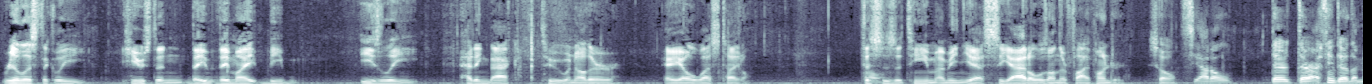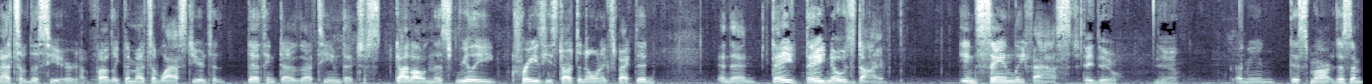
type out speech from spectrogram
realistically, Houston they they might be easily heading back to another AL West title. This Oh. is a team. I mean, yes, Seattle is under 500, so Seattle, they're they're I think they're the Mets of this year, uh, like the Mets of last year. To I think they're that team that just got on this really crazy start that no one expected, and then they they nosedive insanely fast. they do. Yeah, I mean, this mar- this is a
